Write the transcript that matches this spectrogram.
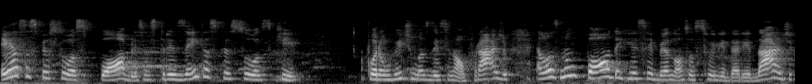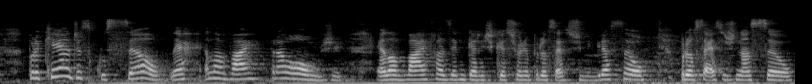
Essas pessoas pobres, essas 300 pessoas que foram vítimas desse naufrágio, elas não podem receber a nossa solidariedade, porque a discussão, né, ela vai para onde? Ela vai fazer com que a gente questione o processo de imigração, processo de nação,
